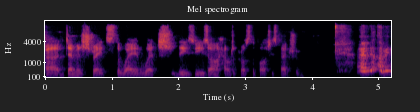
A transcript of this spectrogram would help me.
uh, demonstrates the way in which these views are held across the party spectrum. And I mean,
